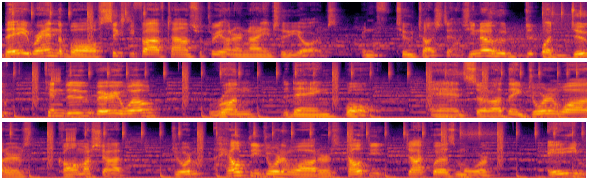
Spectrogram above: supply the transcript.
they ran the ball 65 times for 392 yards and two touchdowns. You know who what Duke can do very well? Run the dang ball. And so I think Jordan Waters, call my shot. Jordan, healthy Jordan Waters, healthy Jaquez Moore, 80,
